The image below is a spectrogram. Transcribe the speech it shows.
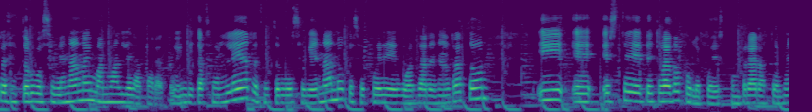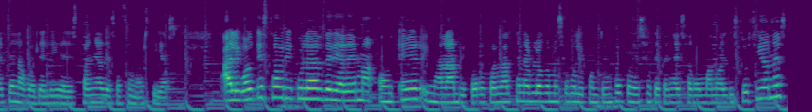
receptor USB nano y manual del aparato. Indicación LED, receptor USB nano que se puede guardar en el ratón y eh, este teclado pues le puedes comprar actualmente en la web de España desde hace unos días. Al igual que este auricular de diadema on air inalámbrico, recordad que en el blog mswally.info puede ser que tengáis algún manual de instrucciones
